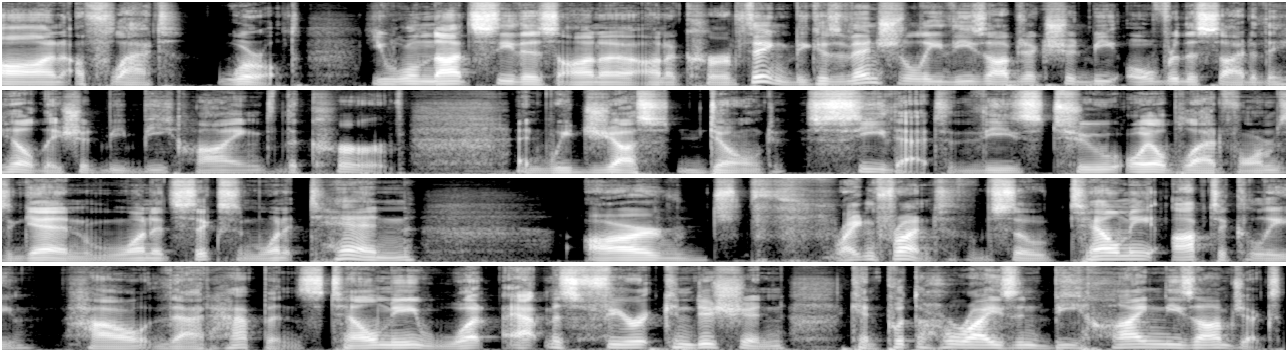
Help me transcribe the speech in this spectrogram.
on a flat world you will not see this on a on a curved thing because eventually these objects should be over the side of the hill they should be behind the curve and we just don't see that. These two oil platforms, again, one at 6 and one at 10, are right in front. So tell me optically how that happens. Tell me what atmospheric condition can put the horizon behind these objects.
